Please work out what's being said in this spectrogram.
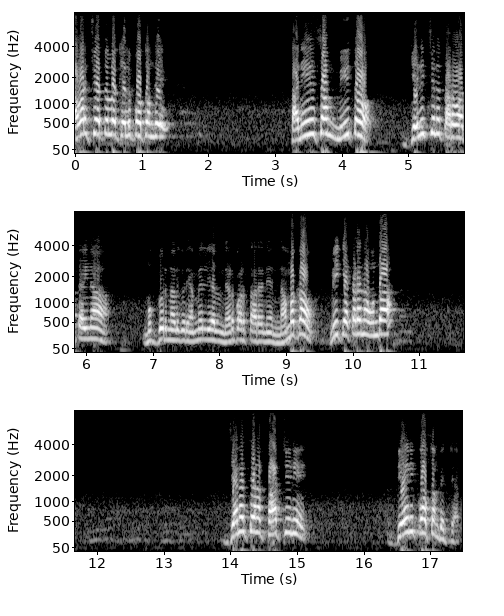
ఎవరి చేతుల్లోకి వెళ్ళిపోతుంది? కనీసం మీతో గెలిచిన తర్వాత అయినా ముగ్గురు నలుగురు ఎమ్మెల్యేలు నిలబడతారనే నమ్మకం మీకు ఎక్కడైనా ఉందా? జనసేన పార్టీని దేనికోసం పెట్టారు?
